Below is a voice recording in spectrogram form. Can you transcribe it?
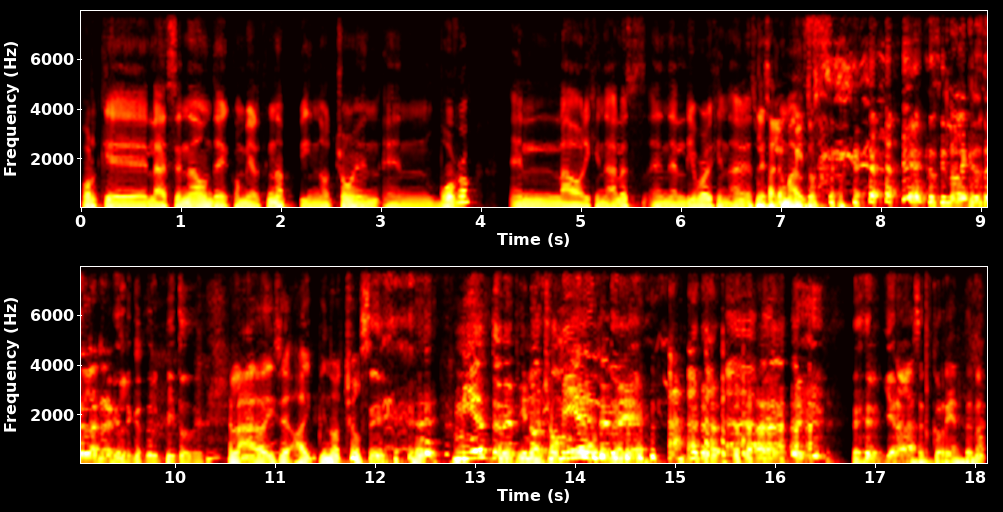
porque la escena donde convierten a Pinocho en, en burro, en la original, es, en el libro original es Le un sale poco un más... pito. si no le crece la nariz, le crece el pito. Sí. La dice, ay, Pinocho. Sí. Miénteme, Pinocho, miénteme. y era la sed corriente, ¿no?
